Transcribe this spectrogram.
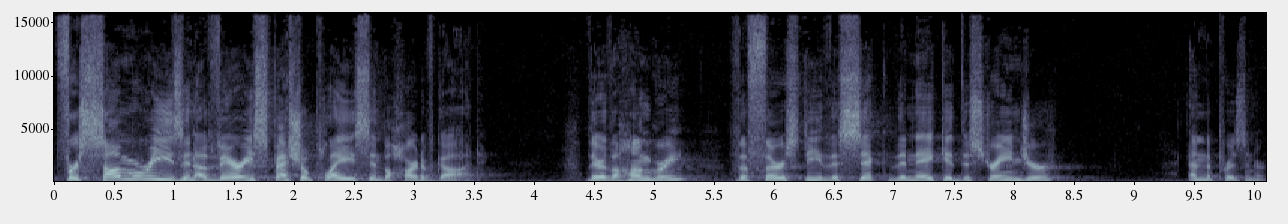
for some reason, a very special place in the heart of God. They're the hungry, the thirsty, the sick, the naked, the stranger, and the prisoner.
